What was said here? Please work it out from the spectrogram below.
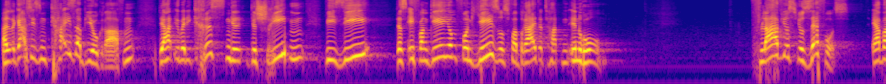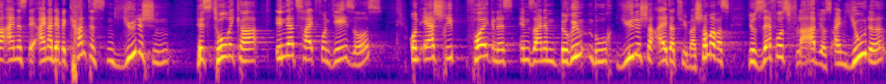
Also da gab es diesen Kaiserbiografen, der hat über die Christen ge geschrieben, wie sie das Evangelium von Jesus verbreitet hatten in Rom. Flavius Josephus, er war eines der, einer der bekanntesten jüdischen Historiker in der Zeit von Jesus und er schrieb Folgendes in seinem berühmten Buch Jüdische Altertümer. Schau mal, was Josephus Flavius, ein Jude,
